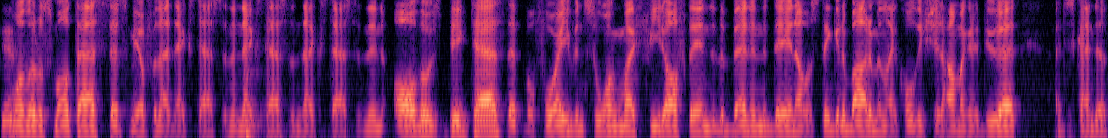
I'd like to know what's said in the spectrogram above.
Yeah. One little small task sets me up for that next task and the next task and the next task. And then all those big tasks that before I even swung my feet off the end of the bed in the day and I was thinking about them and like, holy shit, how am I going to do that? I just kind of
